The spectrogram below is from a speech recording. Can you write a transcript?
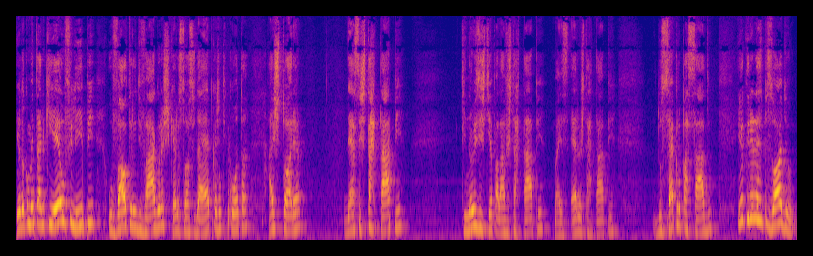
E é um documentário que eu, o Felipe, o Walter de Vágoras, que era o sócio da época, a gente conta a história dessa startup, que não existia a palavra startup, mas era uma startup, do século passado. E eu queria nesse episódio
